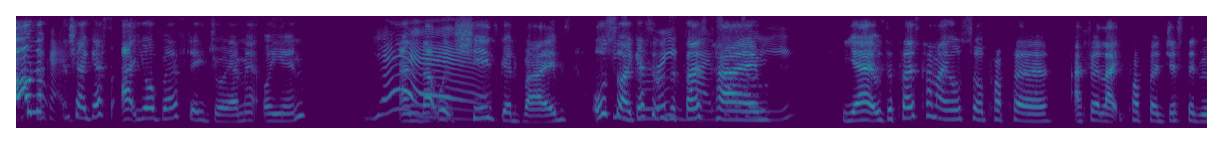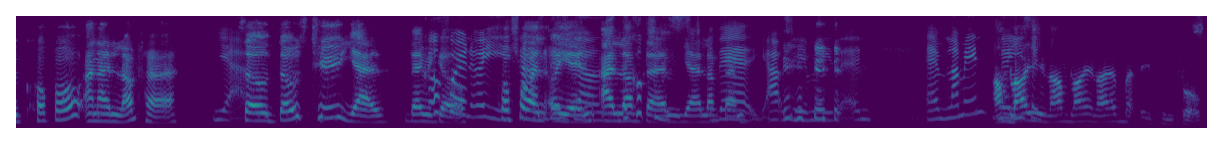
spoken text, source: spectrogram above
oh no, Okay. actually, I guess at your birthday, Joy, I met Oyin. Yeah, and that was she's good vibes. Also, I guess it was the first vibes. Shout out to time. Yeah, it was the first time I also proper. I feel like proper gisted with Kofo, and I love her. Yeah. So those two, yeah, there we go. and Oyin. Kofo and to those Oyin, girls. I The love them. Yeah, I love They're them. absolutely amazing. Um, Lamin, I'm no, lying. said- I'm lying. I have met new people.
